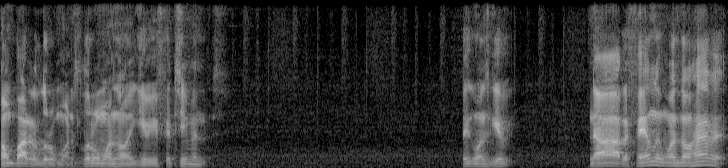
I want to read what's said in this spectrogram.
Don't buy the little ones. Little ones only give you 15 minutes. Big ones give. Nah, the family ones don't have it.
